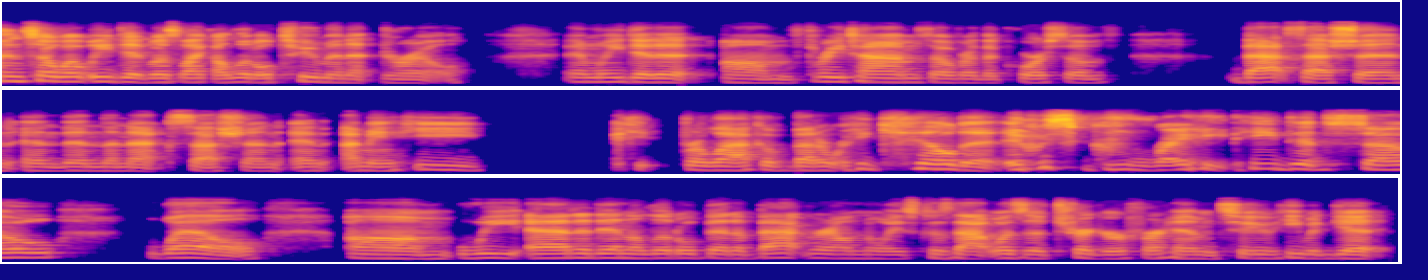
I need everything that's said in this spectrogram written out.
And so what we did was like a little two minute drill. And we did it um, three times over the course of that session and then the next session. And I mean, he, he for lack of better word, he killed it. It was great. He did so well. Um, we added in a little bit of background noise because that was a trigger for him too. He would get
